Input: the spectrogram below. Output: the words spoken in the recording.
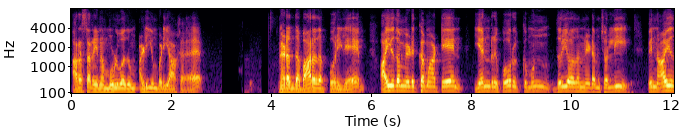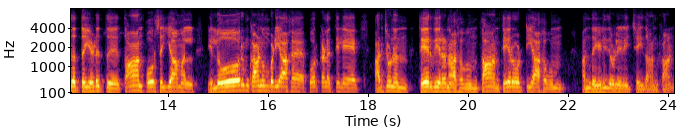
அரசரினம் முழுவதும் அழியும்படியாக நடந்த பாரத போரிலே ஆயுதம் எடுக்க மாட்டேன் என்று போருக்கு முன் துரியோதனிடம் சொல்லி பின் ஆயுதத்தை எடுத்து தான் போர் செய்யாமல் எல்லோரும் காணும்படியாக போர்க்களத்திலே அர்ஜுனன் தேர் வீரனாகவும் தான் தேரோட்டியாகவும் அந்த எளிதொழிலை செய்தான் கான்.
